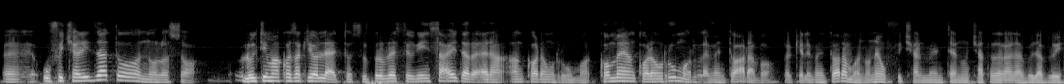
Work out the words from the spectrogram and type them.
Eh, ufficializzato non lo so. L'ultima cosa che ho letto sul Pro Wrestling Insider era ancora un rumor. Com'è ancora un rumor l'evento arabo? Perché l'evento arabo non è ufficialmente annunciato dalla WWE.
